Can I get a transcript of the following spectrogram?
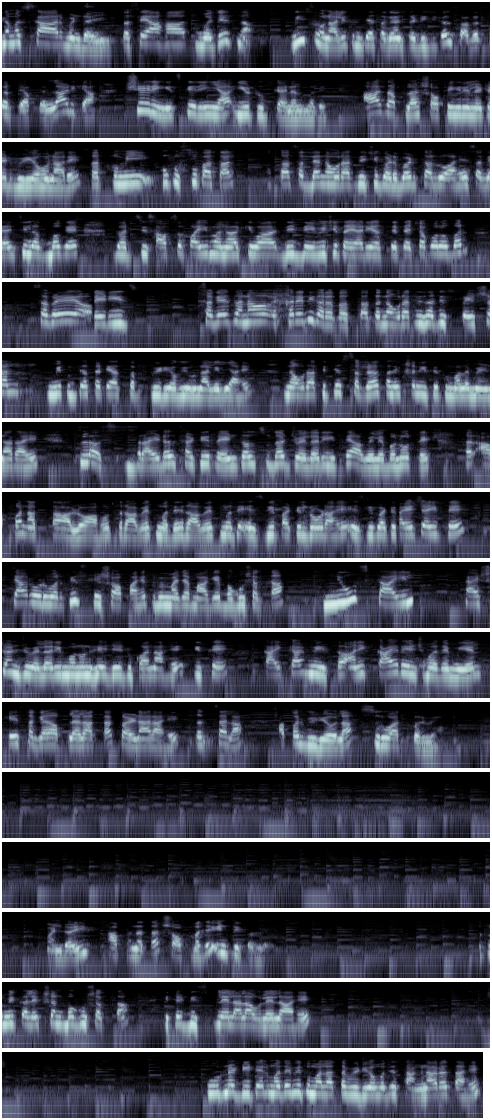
नमस्कार मंडळी कसे आहात? मजेत ना? मी सोनाली तुमच्या सगळ्यांचं डिजिटल स्वागत करते आपल्या लाडक्या शेअरिंग इज केअरिंग या युट्यूब चॅनलमध्ये आज आपला शॉपिंग रिलेटेड व्हिडिओ होणार आहे. तर तुम्ही खूप उत्सुक असाल. आता सध्या नवरात्रीची गडबड चालू आहे. सगळ्यांची लगबग आहे. घरची साफसफाई म्हणा किंवा जी देवीची तयारी असते त्याच्याबरोबर सगळे लेडीज सगळेजण खरेदी करत असतात. तर नवरात्रीसाठी स्पेशल मी तुमच्यासाठी आजचा व्हिडिओ घेऊन आलेली आहे. नवरात्रीचे सगळं कलेक्शन इथे तुम्हाला मिळणार आहे. प्लस ब्रायडलसाठी रेंटल सुद्धा ज्वेलरी इथे अवेलेबल होते. तर आपण आत्ता आलो आहोत रावेतमध्ये. रावेतमध्ये एस बी पाटील रोड आहे. एस बी पाटील शाळेच्या इथे. त्या रोडवरतीच हे शॉप आहे. तुम्ही माझ्या मागे बघू शकता. न्यू स्टाईल फॅशन ज्वेलरी म्हणून हे जे दुकान आहे तिथे काय काय मिळतं आणि काय रेंजमध्ये मिळेल हे सगळं आपल्याला आता कळणार आहे. तर चला आपण व्हिडिओला सुरुवात करूया. मंडळी आपण आता शॉपमध्ये एंट्री करूया. तर तुम्ही कलेक्शन बघू शकता. इथे डिस्प्लेला लावलेला आहे. पूर्ण डिटेलमध्ये मी तुम्हाला आता व्हिडिओमध्ये सांगणारच आहे.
